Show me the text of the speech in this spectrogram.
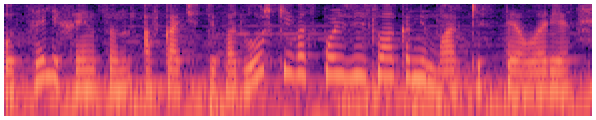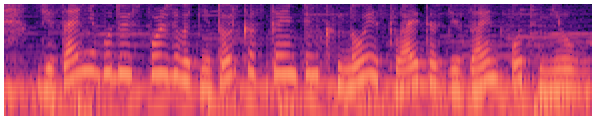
от Селли Хэнсон, а в качестве подложки воспользуюсь лаками марки Stellary. В дизайне буду использовать не только стемпинг, но и слайдер дизайн от Milv.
